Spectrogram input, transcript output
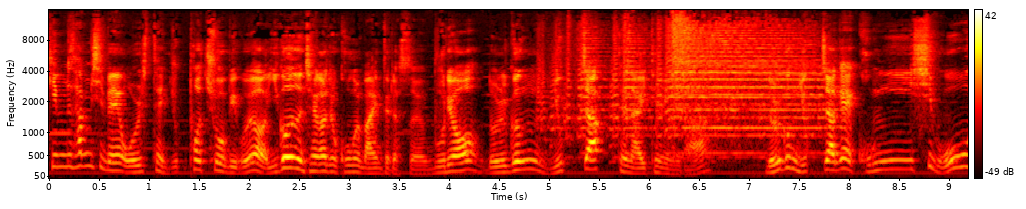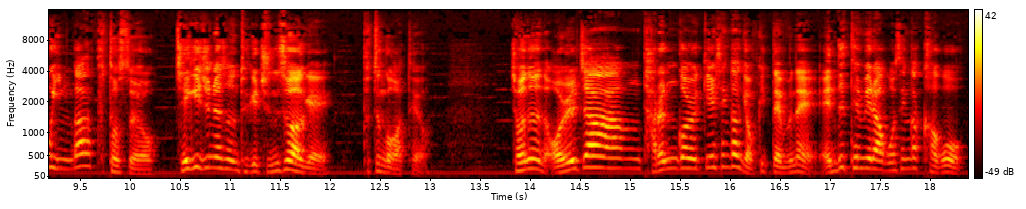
힘 30에 올스택 6퍼 추업이고요. 이거는 제가 좀 공을 많이 들였어요. 무려 놀궁 6작 된 아이템입니다. 놀궁 6작에 공이 15인가 붙었어요. 제 기준에서는 되게 준수하게 붙은 것 같아요. 저는 얼장 다른 걸 낄 생각이 없기 때문에 엔드템이라고 생각하고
